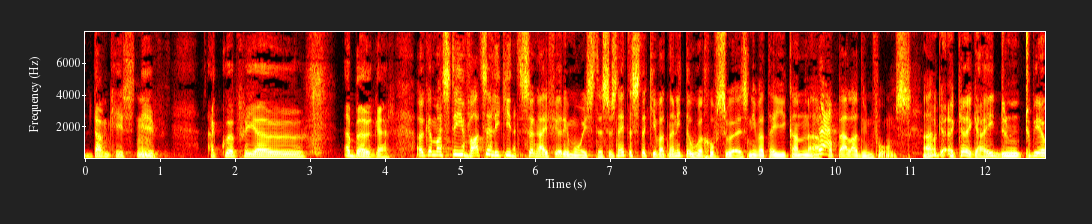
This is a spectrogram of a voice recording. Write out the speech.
dankie Steve. Mm. Ek koop vir jou 'n burger. Okay, maar Steve, watse liedjie sing hy vir jou die mooiste? Soos net 'n stukkie wat nou nie te hoog of so is nie wat hy hier kan uh, Ja. cappella doen vir ons. Hæ? Okay, kyk, hy doen twee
